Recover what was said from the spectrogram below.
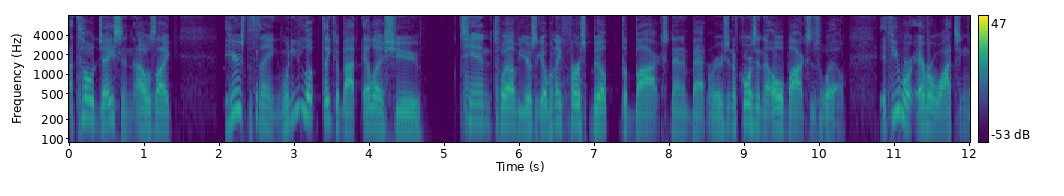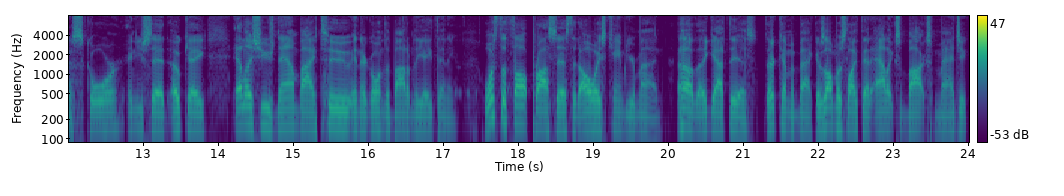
I told Jason, I was like, here's the thing. When you look think about LSU 10, 12 years ago when they first built the box down in Baton Rouge, and of course in the old box as well. If you were ever watching a score and you said, okay, LSU's down by two and they're going to the bottom of the eighth inning, what's the thought process that always came to your mind? Oh, they got this. They're coming back. It was almost like that Alex Box magic.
